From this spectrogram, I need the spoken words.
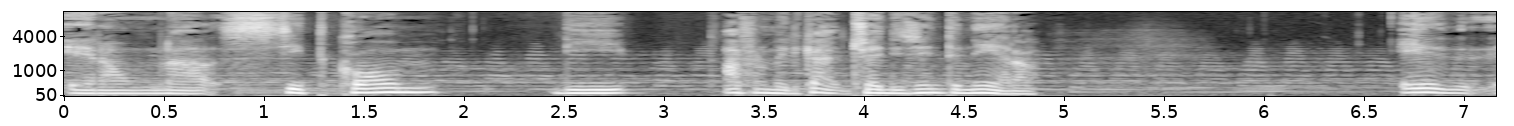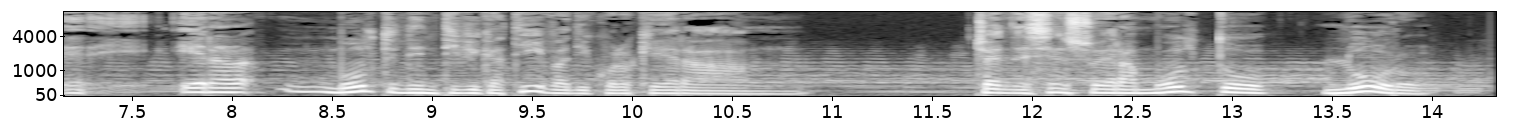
era una sitcom di afroamericani cioè di gente nera e, era molto identificativa di quello che era cioè nel senso era molto loro.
